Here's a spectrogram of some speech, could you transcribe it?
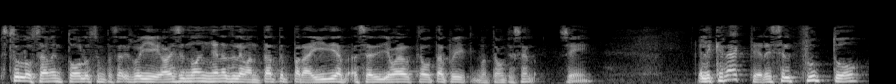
Esto lo saben todos los empresarios. Oye, a veces no dan ganas de levantarte para ir y hacer, llevar a cabo tal proyecto. No tengo que hacerlo. Sí. El carácter es el fruto,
